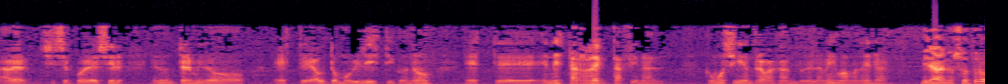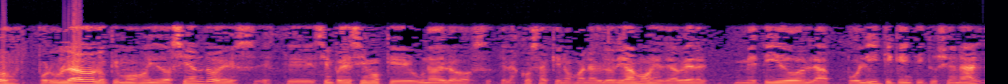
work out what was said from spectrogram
a ver, si se puede decir en un término este, automovilístico, ¿no? Este, en esta recta final, ¿Cómo siguen trabajando? ¿De la misma manera? Mira, nosotros, por un lado, lo que hemos ido haciendo es, este, siempre decimos que una de, los, de las cosas que nos vanagloriamos es de haber metido la política institucional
